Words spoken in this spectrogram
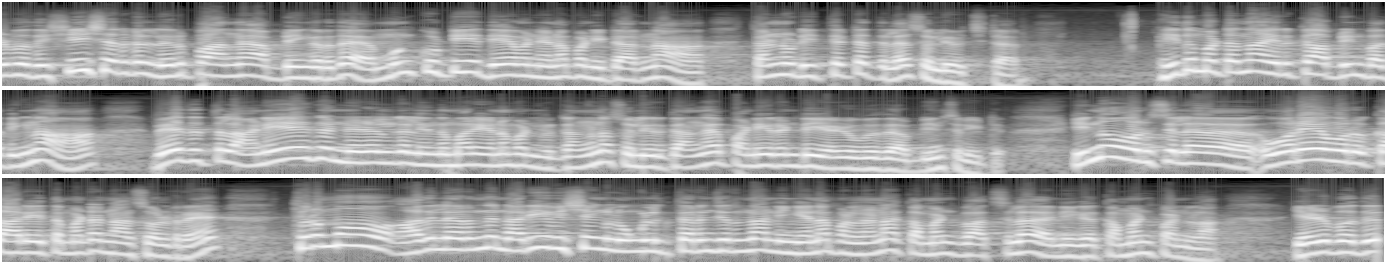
எழுபது சீஷர்கள் இருப்பாங்க அப்படிங்கிறத முன்கூட்டியே தேவன் என்ன பண்ணிட்டாருன்னா தன்னுடைய திட்டத்தில் சொல்லி வச்சுட்டார். இது மட்டும்தான் இருக்கா அப்படின்னு பார்த்தீங்கன்னா வேதத்தில் அநேக நிழல்கள் இந்த மாதிரி என்ன பண்ணியிருக்காங்கன்னா சொல்லியிருக்காங்க. பன்னிரெண்டு எழுபது அப்படின்னு சொல்லிட்டு. இன்னும் ஒரு சில ஒரே ஒரு காரியத்தை மட்டும் நான் சொல்கிறேன் திரும்பவும் அதிலிருந்து நிறைய விஷயங்கள் உங்களுக்கு தெரிஞ்சிருந்தால் நீங்கள் என்ன பண்ணலாம்னா கமெண்ட் பாக்ஸில் நீங்கள் கமெண்ட் பண்ணலாம். எழுபது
